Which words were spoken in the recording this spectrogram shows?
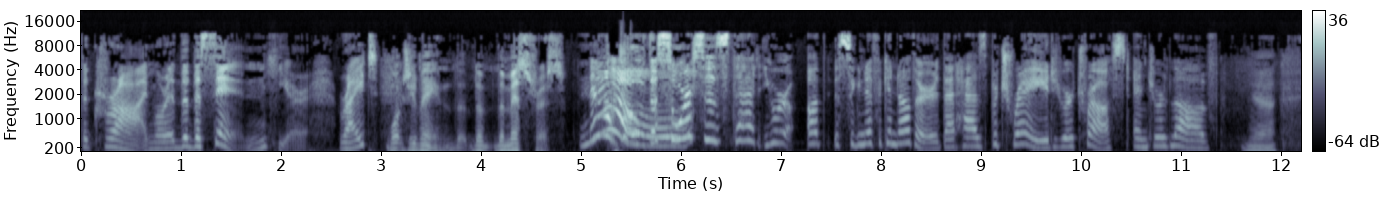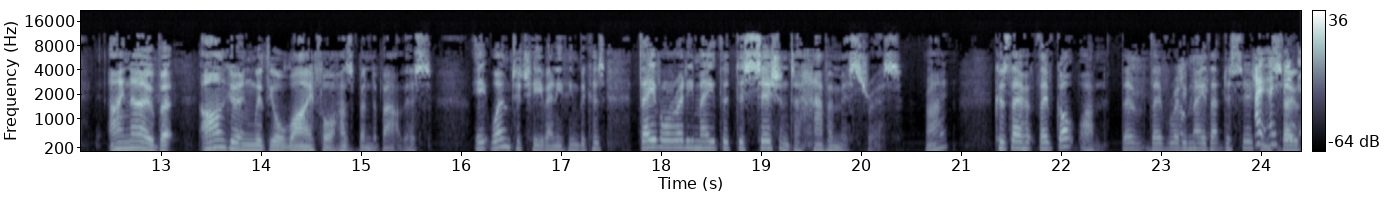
the crime or the, the sin here, right? What do you mean? The, the, the mistress? No, No, the source is that your uh, significant other that has betrayed your trust and your love. Yeah, I know, but arguing with your wife or husband about this, it won't achieve anything because they've already made the decision to have a mistress, right? Because they've they've got one. They've they've already made that decision. I, I so think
